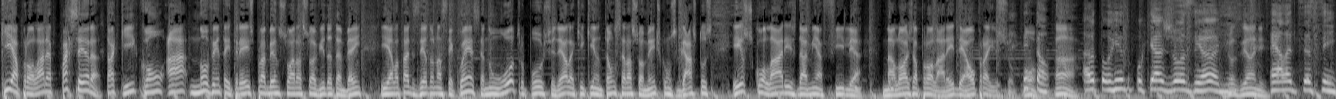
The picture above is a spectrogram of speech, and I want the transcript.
que a Prolar é parceira. Tá aqui com a 93 para abençoar a sua vida também. E ela tá dizendo na sequência, num outro post dela, que que então será somente com os gastos escolares da minha filha na loja Prolar. É ideal para isso. Bom, Então, ah, eu tô rindo porque a Josiane, Josiane. ela disse assim:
